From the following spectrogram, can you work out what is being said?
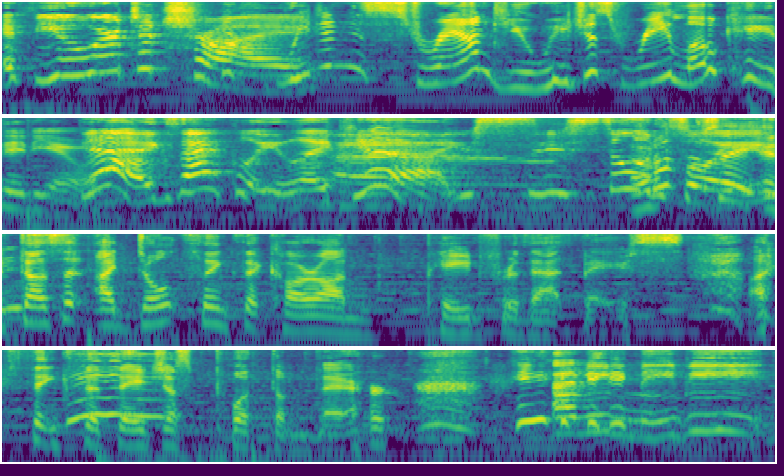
if you were to try. We didn't strand you. We just relocated you. Yeah, exactly. Like, yeah, uh, you're, you're still I would also say it doesn't. I don't think that Charon paid for that base. I think that they just put them there. I mean, maybe,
